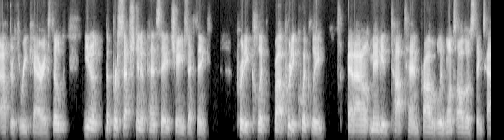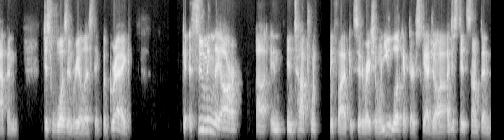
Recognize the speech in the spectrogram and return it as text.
after three carries. So, you know, the perception of Penn State changed, I think, pretty click, uh, pretty quickly. And I don't, maybe top 10 probably once all those things happened, just wasn't realistic. But Greg, assuming they are uh, in, in top 25 consideration. When you look at their schedule, I just did something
